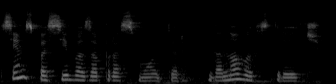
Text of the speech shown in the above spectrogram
Всем спасибо за просмотр. До новых встреч!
